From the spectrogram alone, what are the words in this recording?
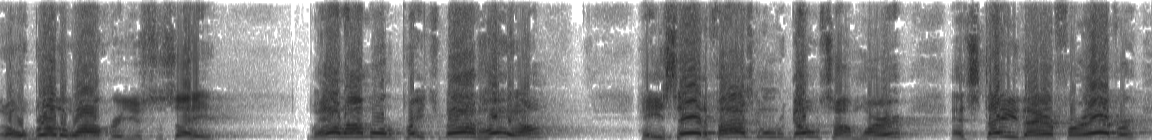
But old Brother Walker used to say, Well, I'm going to preach about hell. He said, If I was going to go somewhere and stay there forever,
